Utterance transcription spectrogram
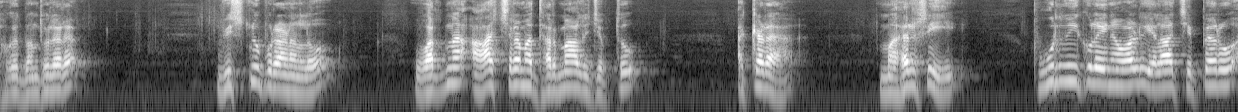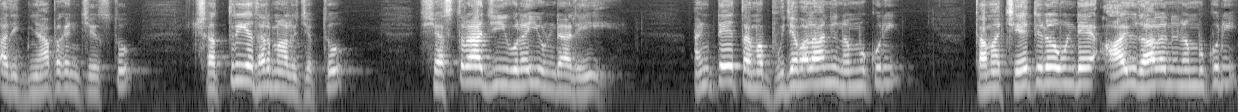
భగవద్బంధులరా విష్ణు పురాణంలో వర్ణ ఆశ్రమ ధర్మాలు చెప్తూ అక్కడ మహర్షి పూర్వీకులైన వాళ్ళు ఎలా చెప్పారో అది జ్ఞాపకం చేస్తూ క్షత్రియ ధర్మాలు చెప్తూ శస్త్రాజీవులై ఉండాలి అంటే తమ భుజబలాన్ని నమ్ముకుని తమ చేతిలో ఉండే ఆయుధాలను నమ్ముకుని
